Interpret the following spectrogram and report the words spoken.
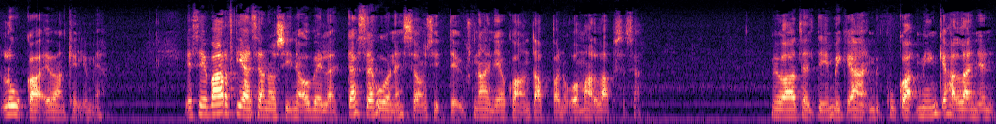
Luukaa evankeliumia. Ja se vartija sanoi siinä ovella, että tässä huoneessa on sitten yksi nainen, joka on tappanut oman lapsensa. Me ajateltiin, mikä, kuka, minkälainen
